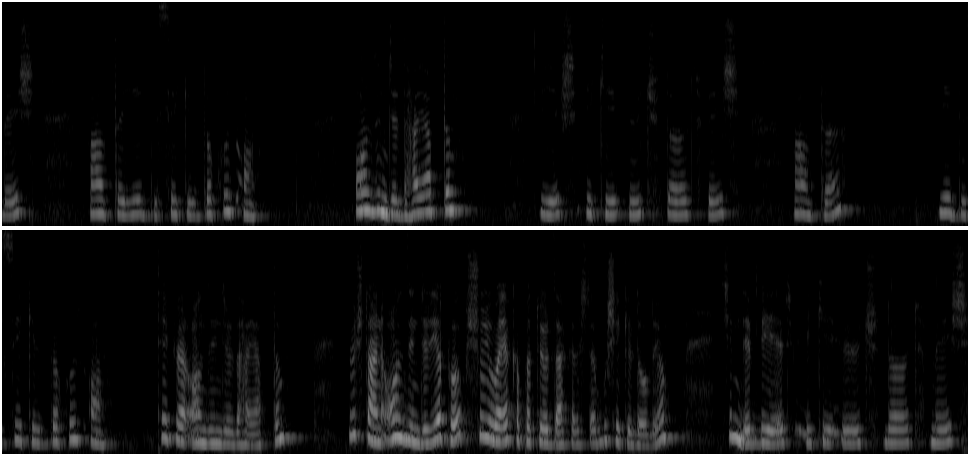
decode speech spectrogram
5, 6, 7, 8, 9, 10. 10 zincir daha yaptım. 1, 2, 3, 4, 5, 6, 7, 8, 9, 10. Tekrar 10 zincir daha yaptım. 3 tane 10 zincir yapıp şu yuvaya kapatıyoruz arkadaşlar. Bu şekilde oluyor. Şimdi 1, 2, 3, 4, 5,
